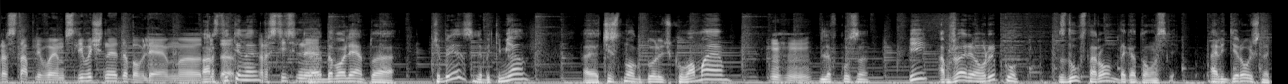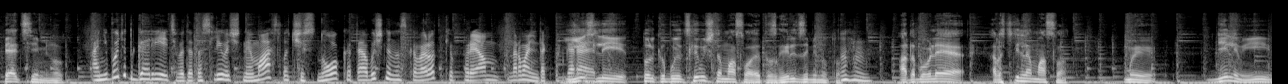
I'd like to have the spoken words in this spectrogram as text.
растапливаем сливочное, добавляем... э, туда Растительное? Растительное. Э, Добавляем туда чабрец, либо тимьян, э, чеснок долечку ломаем Мгм. для вкуса и обжариваем рыбку с двух сторон до готовности. Ориентировочно 5-7 минут. А не будет гореть вот это сливочное масло, чеснок? Это обычно на сковородке прям нормально так подгорает. Если только будет сливочное масло, это сгорит за минуту. Мгм. А добавляя растительное масло, мы делим и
